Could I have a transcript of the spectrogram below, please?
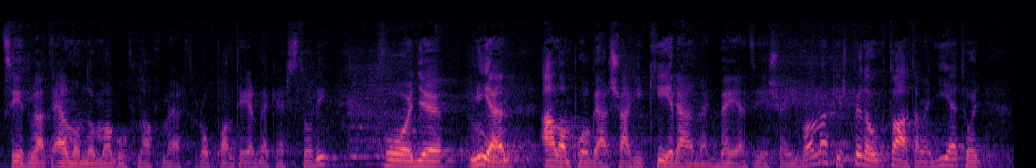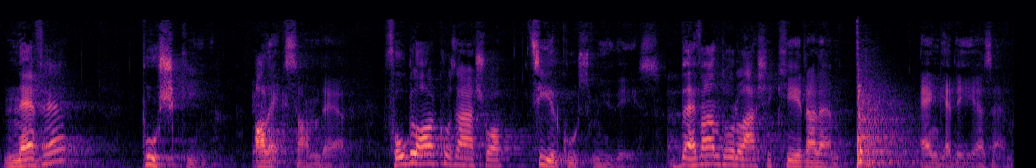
cédulát elmondom maguknak, mert roppant érdekes sztori, hogy milyen állampolgársági kérelmek, bejegyzései vannak, és például találtam egy ilyet, hogy neve Puskin, Alexander, foglalkozása cirkuszművész, bevándorlási kérelem, engedélyezem.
